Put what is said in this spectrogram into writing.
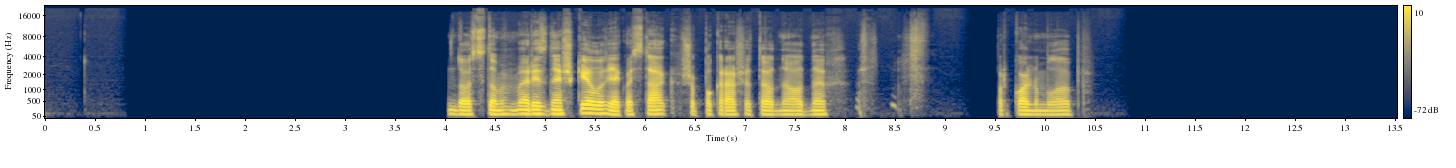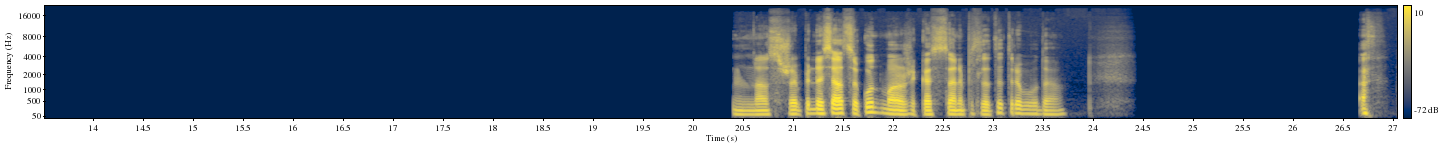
Досвідом різних шкіл, якось так, щоб покращити одне одних. Прикольно було б. У нас ще 50 секунд, може якась сцена після титрів буде.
